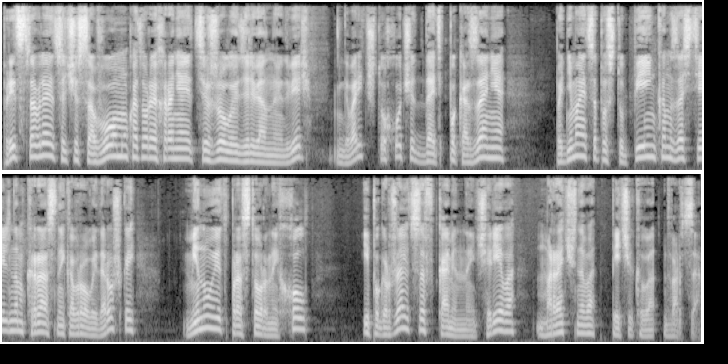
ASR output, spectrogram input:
представляется часовому, который охраняет тяжелую деревянную дверь, говорит, что хочет дать показания, поднимается по ступенькам, застеленным красной ковровой дорожкой, минует просторный холл, и погружаются в каменное чрево мрачного Печикова дворца.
